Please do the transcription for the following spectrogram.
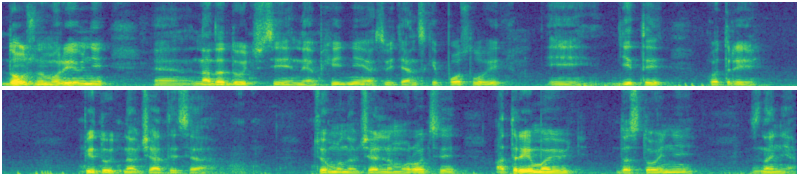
должному рівні нададуть всі необхідні освітянські послуги, і діти, котрі підуть навчатися в цьому навчальному році, отримають достойні знання.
